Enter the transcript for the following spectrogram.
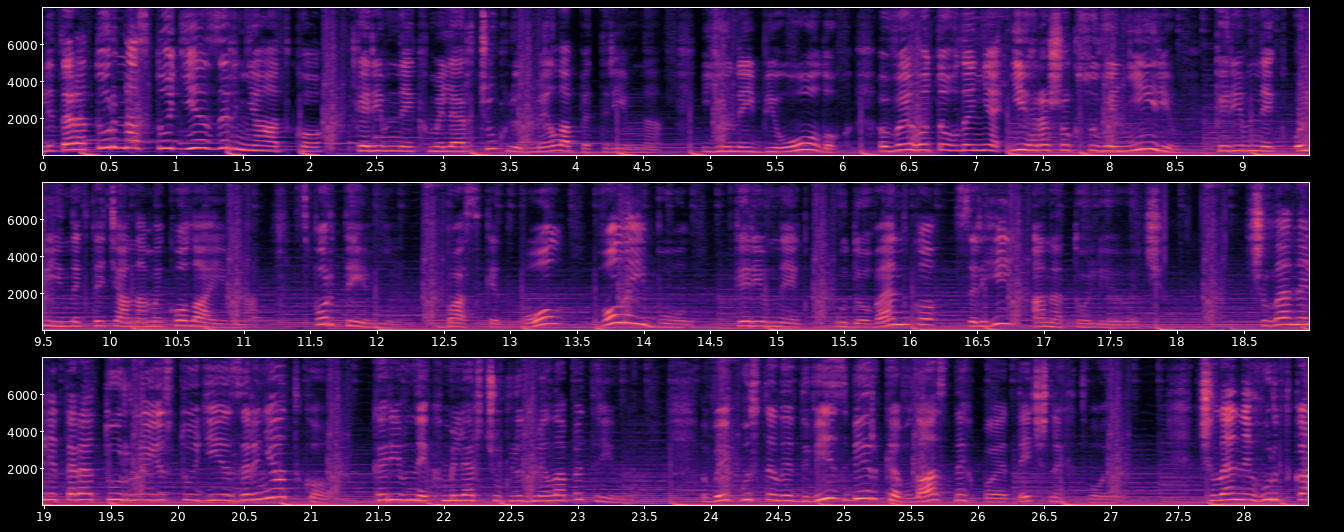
літературна студія Зернятко, керівник Милярчук Людмила Петрівна, юний біолог, виготовлення іграшок сувенірів, керівник Олійник Тетяна Миколаївна, спортивні, баскетбол, волейбол, керівник Удовенко Сергій Анатолійович. Члени літературної студії Зернятко, керівник Хмелярчук Людмила Петрівна, випустили дві збірки власних поетичних творів. Члени гуртка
